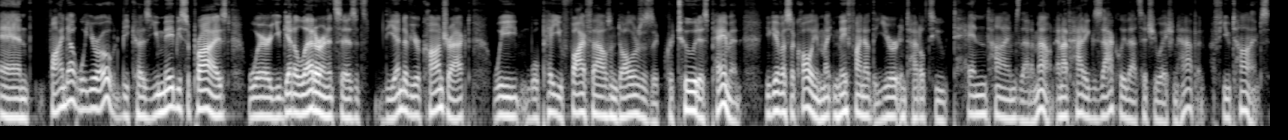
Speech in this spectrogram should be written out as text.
and find out what you're owed because you may be surprised where you get a letter and it says it's the end of your contract. We will pay you $5,000 as a gratuitous payment. You give us a call, you may find out that you're entitled to 10 times that amount. And I've had exactly that situation happen a few times.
